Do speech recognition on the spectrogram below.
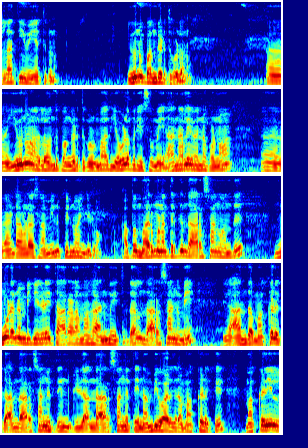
எல்லாத்தையும் இவன் ஏற்றுக்கணும் இவனும் பங்கெடுத்துக்கொள்ளணும் இவனும் அதில் வந்து பங்கெடுத்துக்கணுமா அது எவ்வளோ பெரிய சுமை? அதனால இவன் என்ன பண்ணுவான்? வேண்டாமடா சாமின்னு பின்வாங்கிடுவான். அப்போ மறுமணத்திற்கு இந்த அரசாங்கம் வந்து மூட நம்பிக்கைகளை தாராளமாக அனுமதித்ததால் இந்த அரசாங்கமே அந்த மக்களுக்கு அந்த அரசாங்கத்தின் கீழ் அந்த அரசாங்கத்தை நம்பி வாழ்கிற மக்களுக்கு மக்களில்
